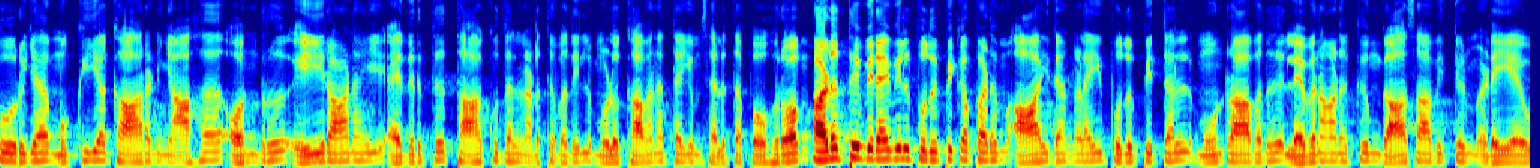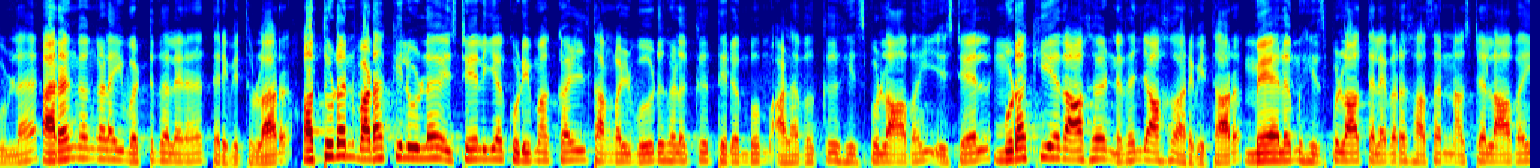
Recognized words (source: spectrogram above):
கூறிய முக்கிய காரணியாக ஒன்று ஈரானை எதிர்த்து தாக்குதல் நடத்துவதில் முழு கவனத்தையும் செலுத்தப் போகிறோம். அடுத்து விரைவில் புதுப்பிக்கப்படும் ஆயுதங்களை புதுப்பித்தல் மூன்றாவது லெபனானுக்கும் காசாவிற்கும் இடையே உள்ள அரங்கங்களை வெட்டுதல் என தெரிவித்துள்ளார். அத்துடன் வடக்கில் உள்ள இஸ்ரேலிய குடிமக்கள் தங்கள் வீடுகளுக்கு திரும்பும் அளவுக்கு ஹிஸ்புல்லாவை இஸ்ரேல் முடக்கியதாக நெதஞ்சாகு அறிவித்தார். மேலும் ஹிஸ்புல்லா தலைவர் ஹசன் நஸ்டலாவை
